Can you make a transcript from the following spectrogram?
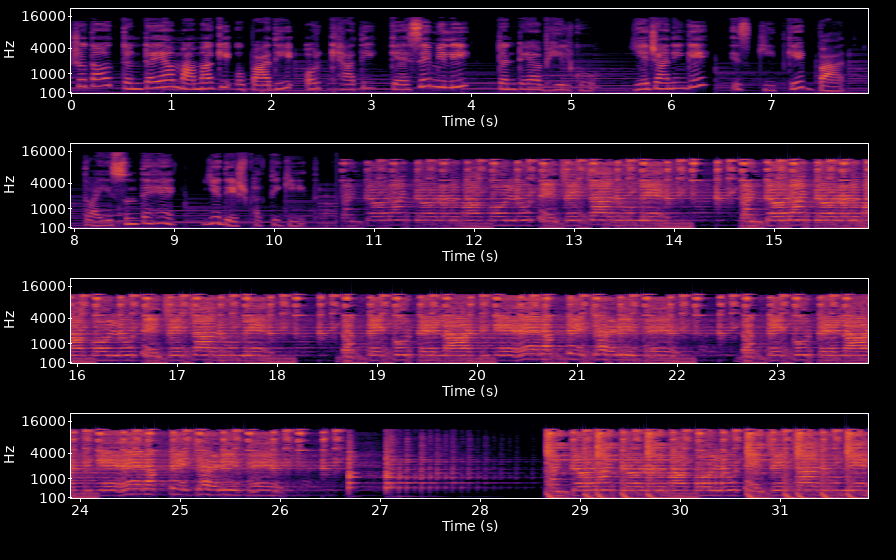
श्रोताओं, टंटया मामा की उपाधि और ख्याति कैसे मिली? टंटया भील को। ये जानेंगे इस गीत के बाद। तो आइए सुनते हैं ये देशभक्ति गीत। कंटोरा टोरण बाको लूटे छे चारू में। कूटे लाट के रखते चढ़ी के डपटे कूटे लाट के रखते चढ़ी के कंटोरा टोरण बाको लूटे छे चारू में।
